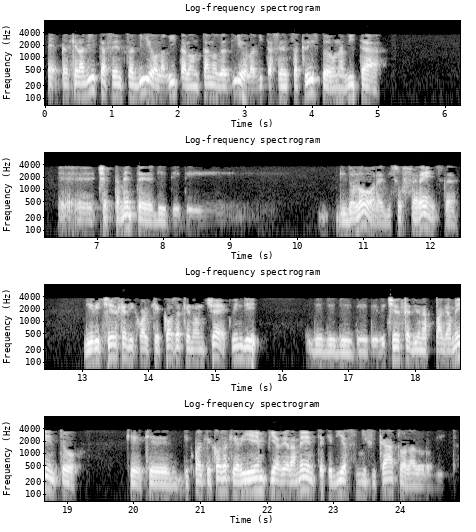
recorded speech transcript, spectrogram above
eh, perché la vita senza Dio, la vita lontano da Dio, la vita senza Cristo è una vita eh, certamente di, di, di, di, dolore, di sofferenza, di ricerca di qualche cosa che non c'è, quindi di, ricerca di un appagamento che, che, di qualche cosa che riempia veramente, che dia significato alla loro vita.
